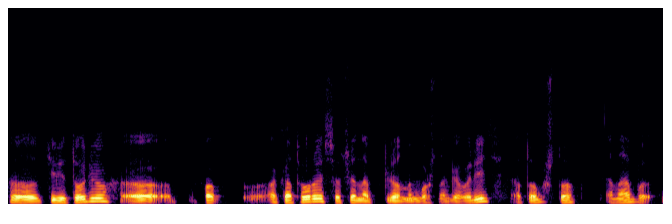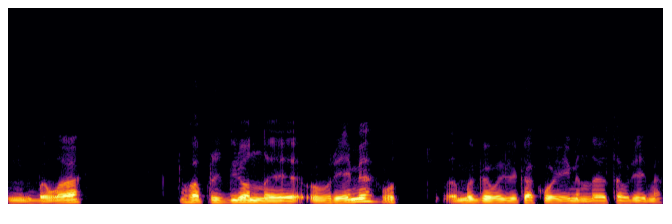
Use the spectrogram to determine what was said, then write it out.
территорию о которой совершенно определенно можно говорить, о том, что она была в определенное время, вот мы говорили, какое именно это время,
